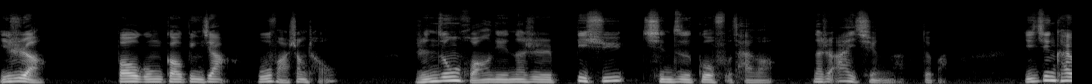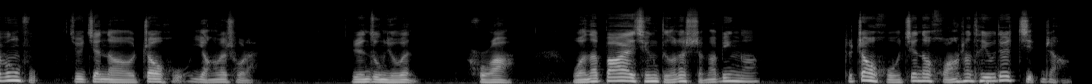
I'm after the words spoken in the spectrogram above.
一日啊，包公告病假，无法上朝。仁宗皇帝那是必须亲自过府探望，那是爱卿啊，对吧？一进开封府，就见到赵虎迎了出来。仁宗就问虎啊：“我那包爱卿得了什么病啊？”这赵虎见到皇上，他有点紧张，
